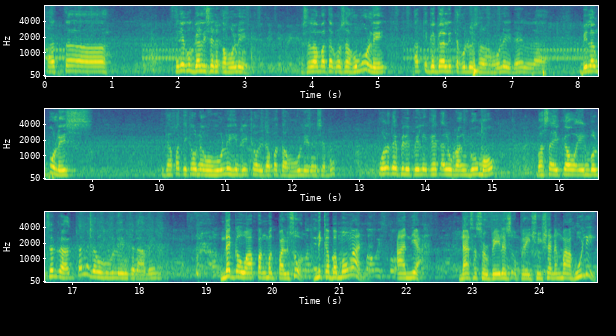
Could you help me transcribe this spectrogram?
at ah, hindi ako galit sa nakahuli. Pasalamat ako sa humuli at nagagalit ako doon sa nahuli dahil ah, bilang pulis, dapat ikaw nanguhuli, hindi ikaw dapat nahuli ng Cebu. Wala tayong pinipili kahit anong ranggo mo, basta ikaw ay involved sa drug, talagang huhulihin ka namin. Nagawa pang magpalusot ni Kabamongan. Anya, nasa surveillance operation siya ng mahuli.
